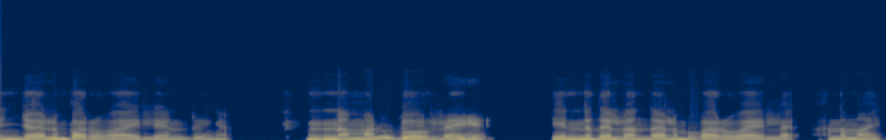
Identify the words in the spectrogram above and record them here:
செஞ்சாலும் பரவாயில்லைன்றீங்க. எண்ணம் மட்டும் இல்ல எண்ணுதல் வந்தாலும் பரவாயில்ல அந்த மாதிரி.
